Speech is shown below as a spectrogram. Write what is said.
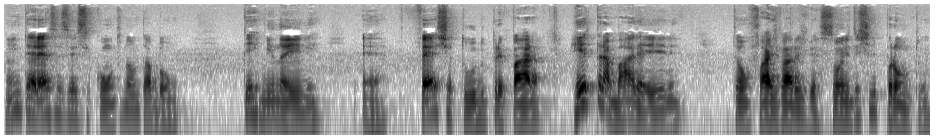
Não interessa se esse conto não tá bom, termina ele, é, fecha tudo, prepara, retrabalha ele. Então faz várias versões, deixa ele pronto.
